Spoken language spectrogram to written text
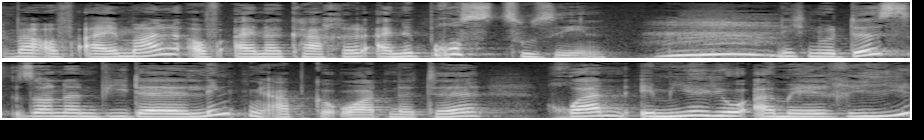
war auf einmal auf einer Kachel eine Brust zu sehen. Nicht nur das, sondern wie der linken Abgeordnete Juan Emilio Ameri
